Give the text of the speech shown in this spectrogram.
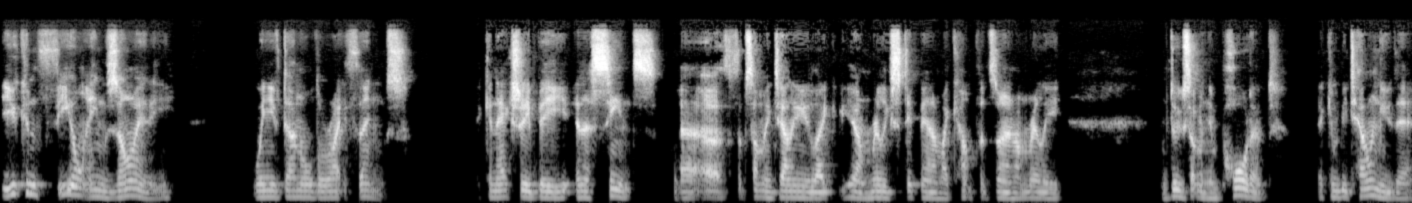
You can feel anxiety when you've done all the right things it can actually be, in a sense, uh, something telling you like, yeah, I'm really stepping out of my comfort zone. I'm really I'm doing something important. It can be telling you that.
